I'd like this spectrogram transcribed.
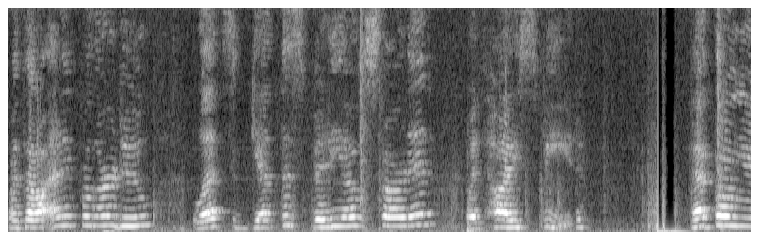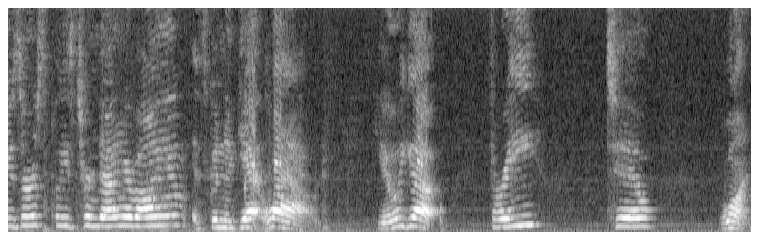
without any further ado, let's get this video started with high speed. Headphone users, please turn down your volume. It's going to get loud. Here we go. Three, two, one.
